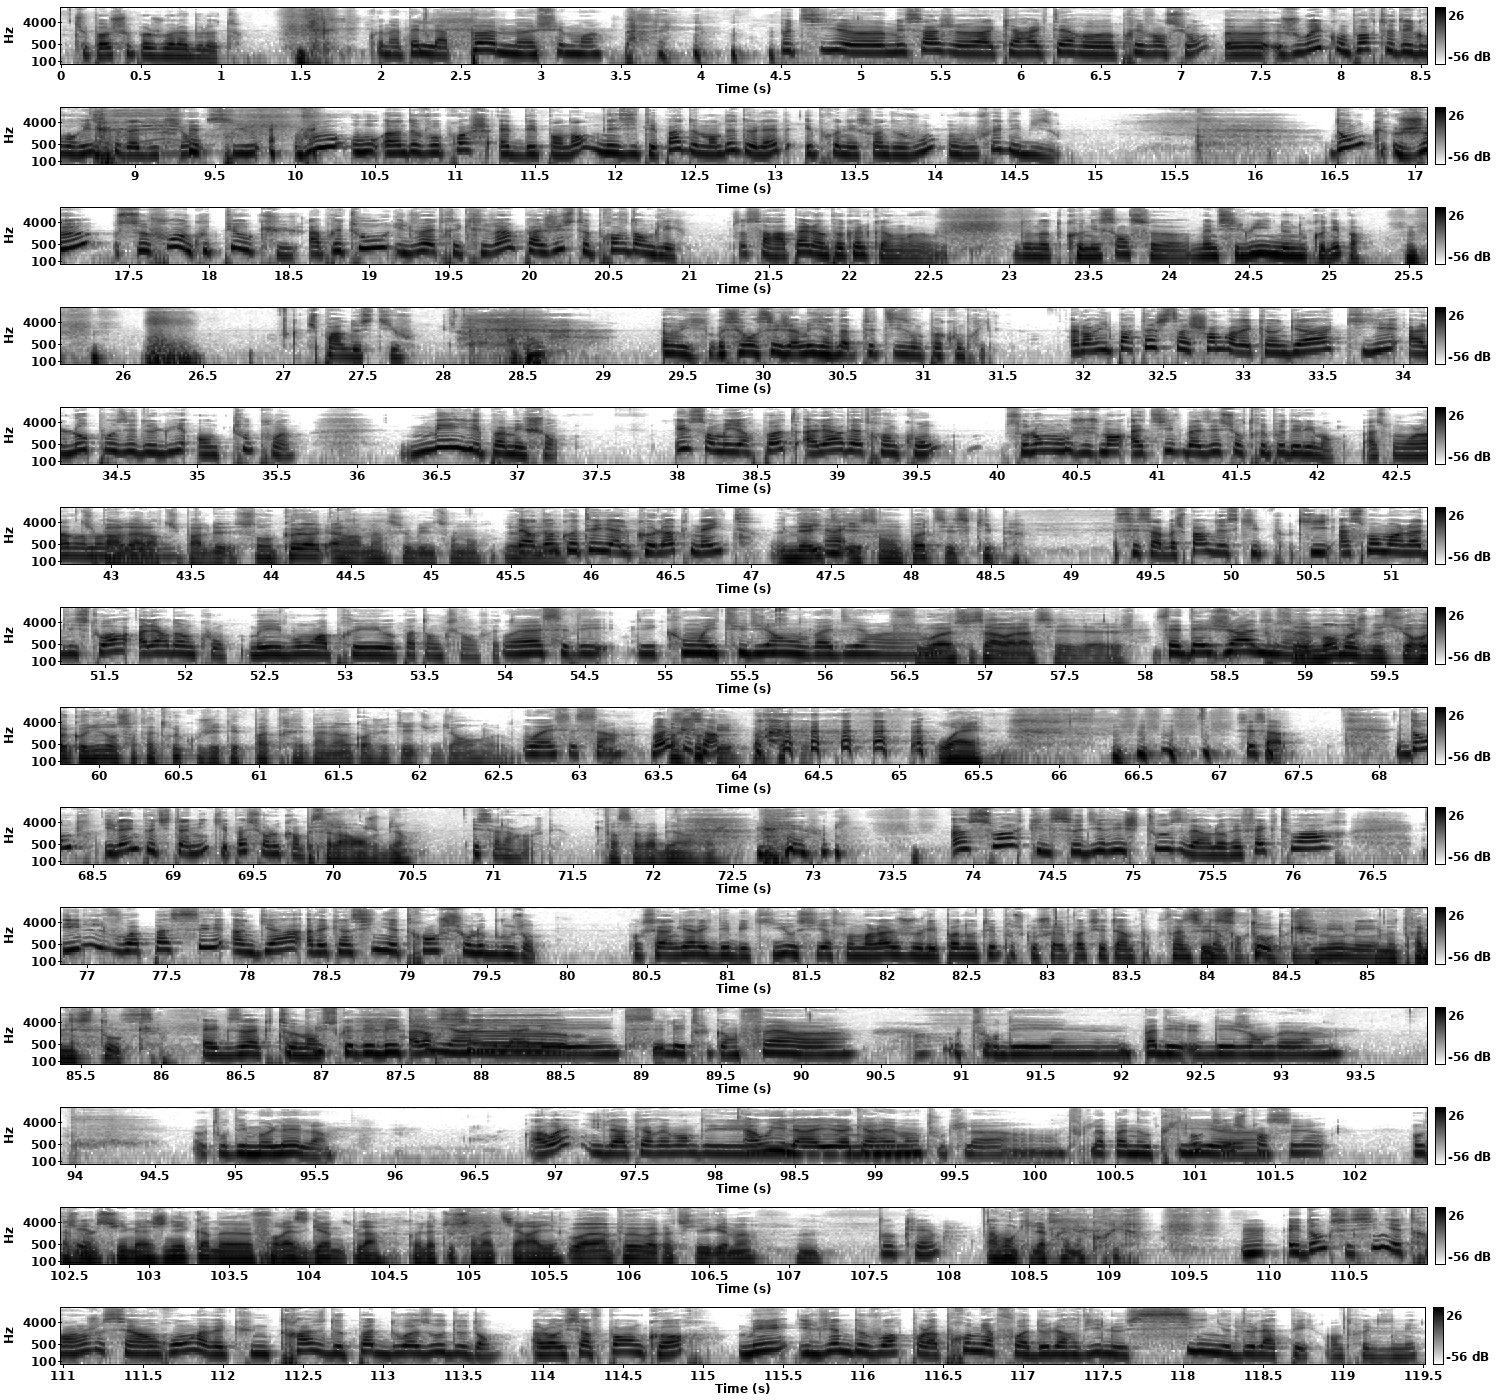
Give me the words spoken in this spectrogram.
Je sais pas, je sais pas jouer à la belote. qu'on appelle la pomme chez moi. Petit euh, message à caractère euh, prévention. Euh, jouer comporte des gros risques d'addiction. si vous ou un de vos proches êtes dépendant, n'hésitez pas à demander de l'aide et prenez soin de vous. On vous fait des bisous. Donc, je se fout un coup de pied au cul. Après tout, il veut être écrivain, pas juste prof d'anglais. Ça, ça rappelle un peu quelqu'un euh, de notre connaissance, euh, même si lui, il ne nous connaît pas. je parle de Steve. Ah bon? Ah Oui, bah ça, on sait jamais, il y en a peut-être, ils ont pas compris. Alors il partage sa chambre avec un gars qui est à l'opposé de lui en tout point. Mais il est pas méchant. Et son meilleur pote a l'air d'être un con, selon mon jugement hâtif basé sur très peu d'éléments. À ce moment-là, vraiment... Tu parles euh, alors, tu parles de son coloc. Alors mince, j'ai oublié son nom. Alors d'un côté, il y a le coloc, Nate. Nate Ouais. et son pote, c'est Skip. C'est ça, bah, je parle de Skip, qui, à ce moment-là de l'histoire, a l'air d'un con. Mais bon, après, euh, pas tant que ça, en fait. Ouais, c'est des des cons étudiants, on va dire. euh, C'est- Ouais, c'est ça. Voilà, c'est. euh, je- C'est des jeunes. Personnellement, moi, je me suis reconnu dans certains trucs où j'étais pas très malin quand j'étais étudiant. Euh, Ouais, c'est ça. Ouais, pas c'est ça. choqué. Pas choqué. Ouais. C'est ça. Donc, il a une petite amie qui est pas sur le Et campus. ça l'arrange bien. Et ça l'arrange bien. Enfin, ça va bien l'arranger. Un soir qu'ils se dirigent tous vers le réfectoire, il voit passer un gars avec un signe étrange sur le blouson. Donc c'est un gars avec des béquilles aussi. À ce moment-là, je l'ai pas noté parce que je savais pas que c'était imp- enfin, important guillemets, mais Notre ami Stoke. exactement. Plus que des béquilles, Alors, hein, ce- il a les, tu sais, les trucs en fer euh, autour des, pas des, des jambes, euh, autour des mollets là. Ah ouais, il a carrément des. Ah oui, il a, il a carrément toute la, toute la panoplie. Ok, euh, je pensais. Je me le suis imaginé comme euh, Forrest Gump là, quand il a tout son attirail. Ouais, un peu, ouais, quand il est gamin. Hmm. Ok. Avant qu'il apprenne à courir. Et donc ce signe étrange, c'est un rond avec une trace de pattes d'oiseau dedans. Alors ils savent pas encore, mais ils viennent de voir pour la première fois de leur vie le signe de la paix entre guillemets.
